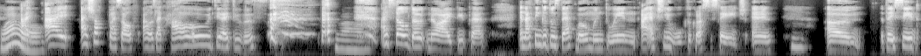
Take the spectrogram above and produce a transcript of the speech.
wow. I, I, I shocked myself. I was like, how did I do this? wow. I still don't know I did that. And I think it was that moment when I actually walked across the stage and, mm. um, they said,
